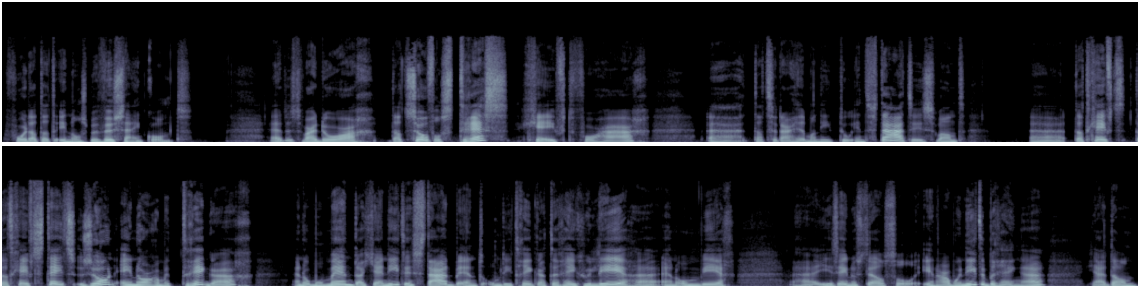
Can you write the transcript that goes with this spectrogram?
voordat het in ons bewustzijn komt. dus waardoor dat zoveel stress geeft voor haar, uh, dat ze daar helemaal niet toe in staat is. Want uh, dat, geeft, dat geeft steeds zo'n enorme trigger. En op het moment dat jij niet in staat bent om die trigger te reguleren en om weer uh, je zenuwstelsel in harmonie te brengen, ja, dan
